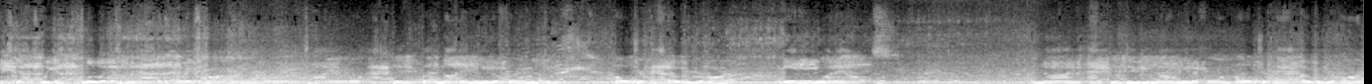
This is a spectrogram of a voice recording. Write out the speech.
Guys. We got fluid coming out of that race car. Tired or active, but not in uniform. You can hold your hat over your heart. Anyone else, non-active duty, non-uniform, hold your hat over your heart,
